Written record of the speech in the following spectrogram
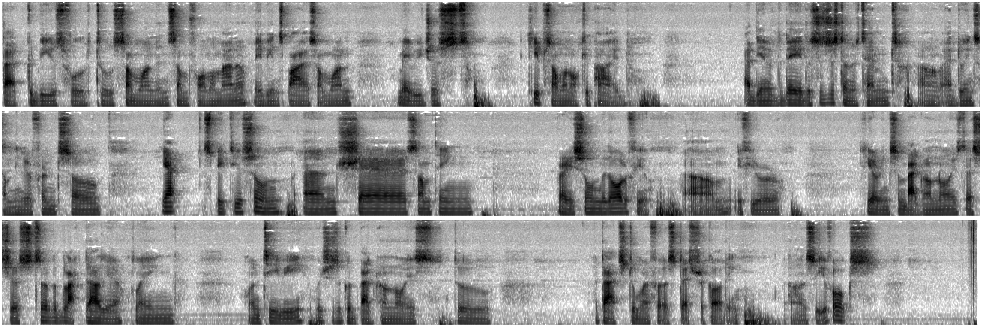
that could be useful to someone in some form or manner, maybe inspire someone, maybe just keep someone occupied at the end of the day, this is just an attempt uh, at doing something different. So, yeah, speak to you soon and share something very soon with all of you. Um, if you're hearing some background noise, that's just uh, the Black Dahlia playing on TV, which is a good background noise to attach to my first test recording. Uh, see you, folks.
